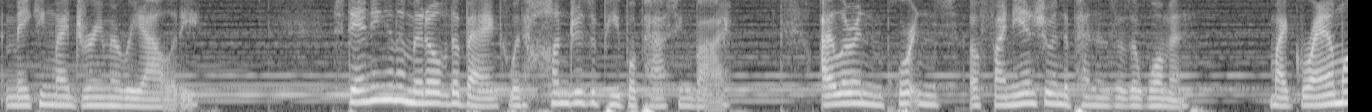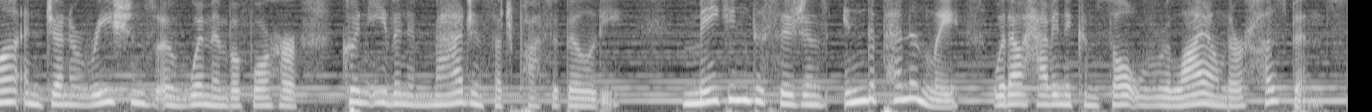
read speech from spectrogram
and making my dream a reality. Standing in the middle of the bank with hundreds of people passing by, I learned the importance of financial independence as a woman. My grandma and generations of women before her couldn't even imagine such possibility. Making decisions independently without having to consult or rely on their husbands.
